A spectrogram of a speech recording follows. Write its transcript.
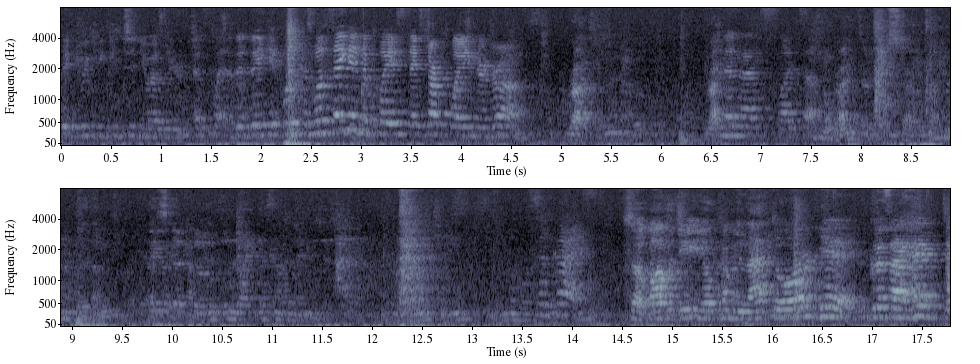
they, we can continue as, we- as, pla- that they get, because once they get into place, they start playing their drums. Right. Right. And then that's lights up. Right, they're just starting to rhythm as they come in. So guys, So Baba G, you'll come in that door? Yeah, because I had the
